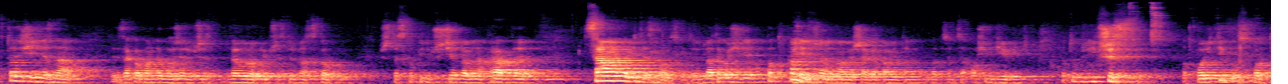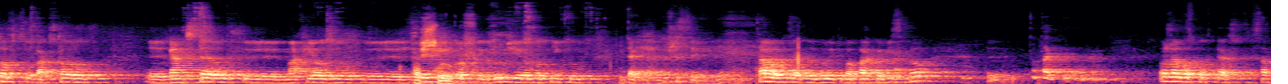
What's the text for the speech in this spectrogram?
Kto dzisiaj nie zna Zakopanego chociażby przez, w Europie przez pryzmat skoku? Przecież te skoki tu przyciągały naprawdę całą elitę z Polski. To dlatego się pod koniec nawet Małysza, ja pamiętam, 2008-2009, to tu byli wszyscy. Od polityków, sportowców, aktorów, gangsterów, y, mafiozów, y, zwykłych prostych ludzi, robotników i tak dalej. To wszyscy byli. Nie? Cała ulica, to były chyba parkowisko. y, To tak y, można było spotkać, sam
